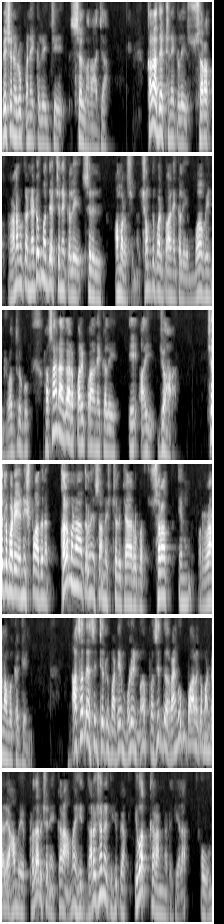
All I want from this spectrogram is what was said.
වේශ නිරූපණය කළේ ජේ සෙල්වරාජා. කලාධ්‍යක්ෂණය කළේ සරත් රණමක නැටුම් අධ්‍යක්ෂණය කළේ සෙල් අමරසිංහ. ශබ්ද පරිපාලනය කළේ මර්වින් රොද්රිගු. රසායනාගාර පරිපාලනය කළේ ඒ අයි ජොහාර්. චිත්‍රපටයේ නිෂ්පාදන කළමනාකරණය සහ නිශ්චල ඡායාරූපත් සරත් එම් රණවකගෙන්. අසදැසින් චිත්‍රපටයේ මුලින්ම ප්‍රසිද්ධ රැඟුම් පාලක මණ්ඩලය හමුවේ ප්‍රදර්ශනය කරාම හි දර්ශන කිහිපයක් ඉවත් කරන්නට කියලා ඔවුන්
